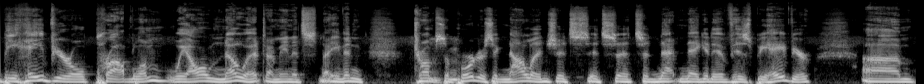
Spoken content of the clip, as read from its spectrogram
behavioral problem? We all know it. I mean, it's even Trump mm-hmm. supporters acknowledge it's it's it's a net negative his behavior. Um,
